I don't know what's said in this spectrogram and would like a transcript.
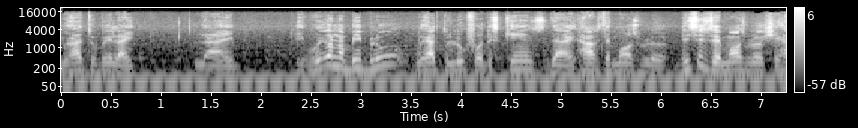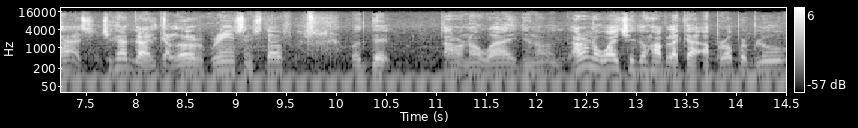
we had to be like like if we're gonna be blue we had to look for the skins that has the most blue. This is the most blue she has. She had like a lot of greens and stuff but the i don't know why you know? I don't know why she don't have like a, a proper blue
